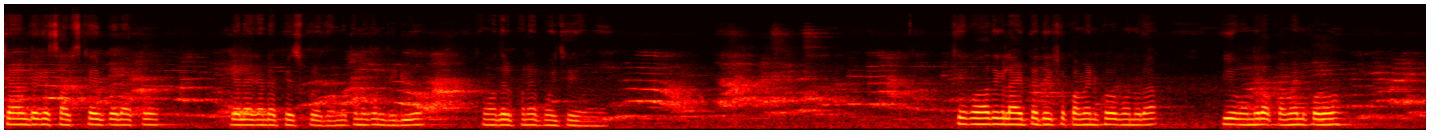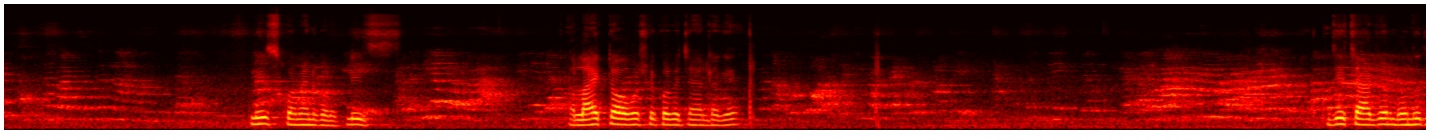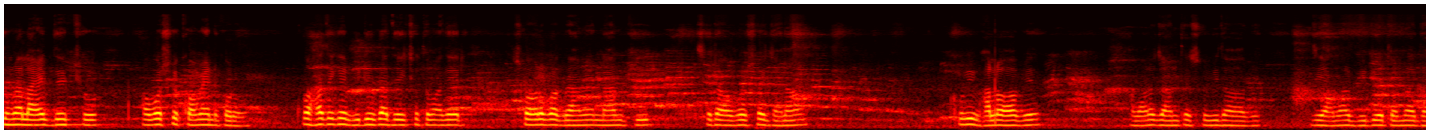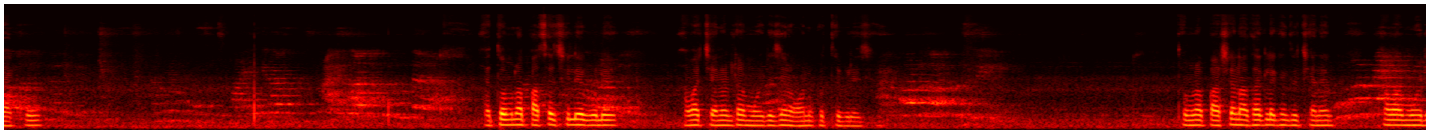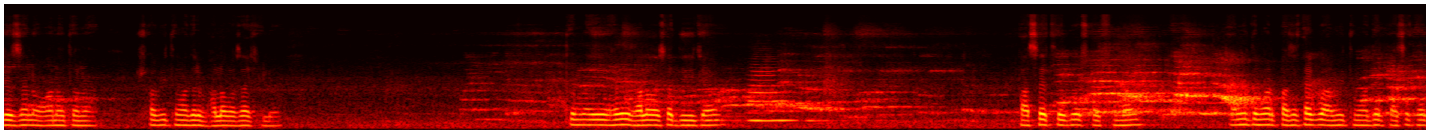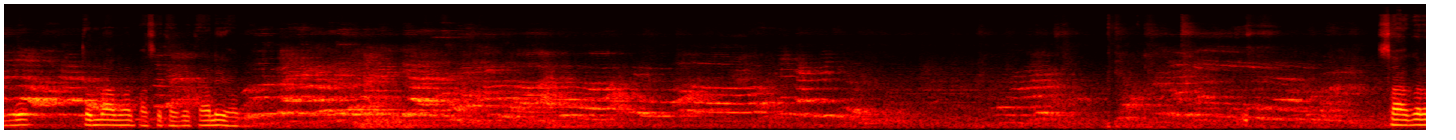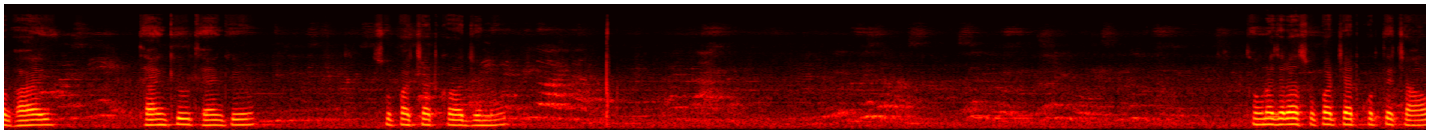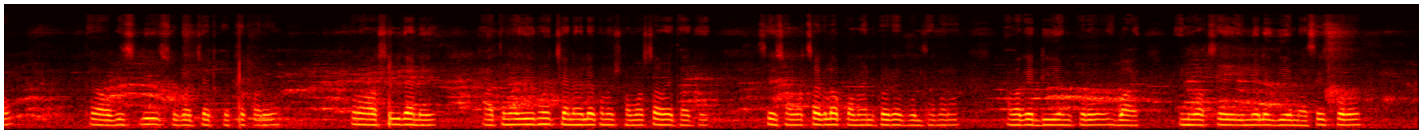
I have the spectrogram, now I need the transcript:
চ্যানেলটাকে সাবস্ক্রাইব করে রাখো বেল আইকনটা প্রেস করে দাও। নতুন নতুন ভিডিও তোমাদের ফোনে পৌঁছে যাবে। কে কোথা থেকে লাইভটা দেখছ কমেন্ট করো বন্ধুরা। প্রিয় বন্ধুরা কমেন্ট করো প্লিজ কমেন্ট করো প্লিজ আর লাইকটা অবশ্যই করবে চ্যানেলটাকে যে চারজন বন্ধু তোমরা লাইভ দেখছ, অবশ্যই কমেন্ট করো। কোথা থেকে ভিডিওটা দেখছ তোমাদের শহর বা গ্রামের নাম কি, সেটা অবশ্যই জানাও। খুবই ভালো হবে। আমারও জানতে সুবিধা হবে যে আমার ভিডিও তোমরা দেখো। তোমরা পাশে ছিলে বলে আমার চ্যানেলটা মনিটাইজেশন অন করতে পেরেছি। তোমরা পাশে না থাকলে কিন্তু চ্যানেল আমার অন হতো না, সবই তোমাদের ভালোবাসা ছিল। তোমরা এইভাবে ভালোবাসা দিয়ে যাও। পাশে থেকো সবসময়। আমি তোমার পাশে থাকব, আমি তোমাদের পাশে থাকব, তোমরা আমার পাশে থাকো, তাহলেই হবে। সাগর ভাই thank you thank you super chat করার জন্য। তোমরা যারা সুপার চ্যাট করতে চাও, তারা অবভিয়াসলি সুপার চ্যাট করতে পারো। কোনো অসুবিধা নেই। আর তোমার যদি কোনো চ্যানেলে কোনো সমস্যা হয়ে থাকে, সেই সমস্যাগুলো কমেন্ট করে বলতে পারো। আমাকে ডিএম করো বা ইনবক্সে ইমেলে গিয়ে মেসেজ করো।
